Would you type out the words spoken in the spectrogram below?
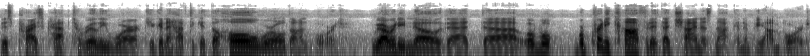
this price cap to really work, you're going to have to get the whole world on board. We already know that uh, we're pretty confident that China's not going to be on board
